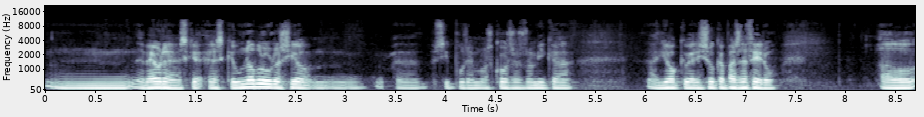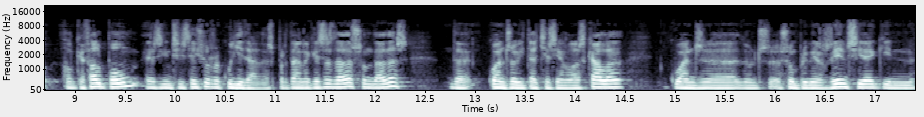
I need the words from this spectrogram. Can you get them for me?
Mm, a veure, és que, és que una valoració, mm, eh, si posem les coses una mica a lloc, a veure si sóc capaç de fer-ho, el, el que fa el POUM és, insisteixo, recollir dades. Per tant, aquestes dades són dades de quants habitatges hi ha a l'escala, quants eh, doncs, són primera residència, quin,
